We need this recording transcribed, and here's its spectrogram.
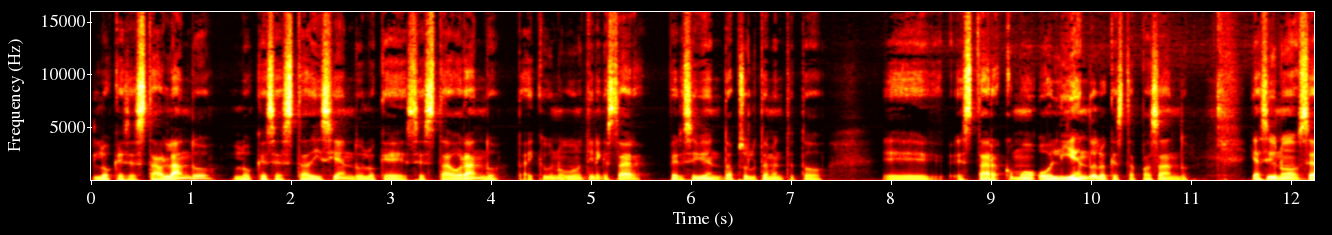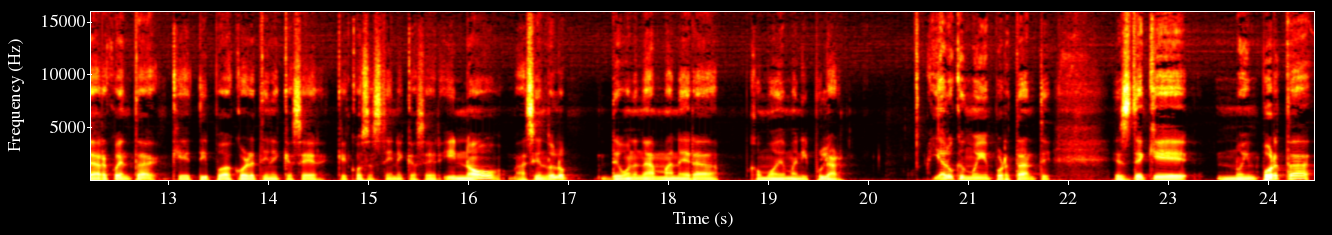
lo que se está hablando, lo que se está diciendo, lo que se está orando. Hay que uno, tiene que estar percibiendo absolutamente todo. Eh, estar como oliendo lo que está pasando. Y así uno se da cuenta qué tipo de acorde tiene que hacer, qué cosas tiene que hacer. Y no haciéndolo de una manera como de manipular. Y algo que es muy importante es de que no importa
